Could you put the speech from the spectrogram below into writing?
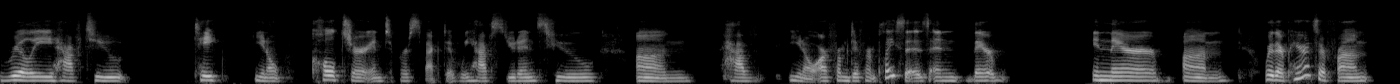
really have to take you know culture into perspective we have students who um have you know are from different places and they're in their um, where their parents are from,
